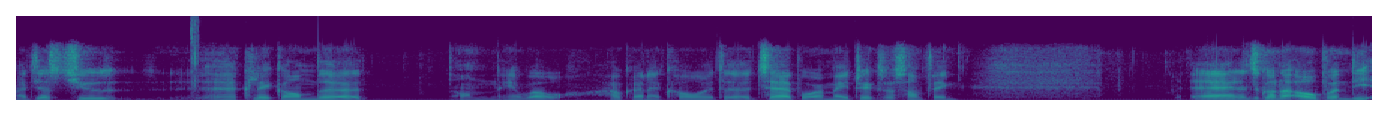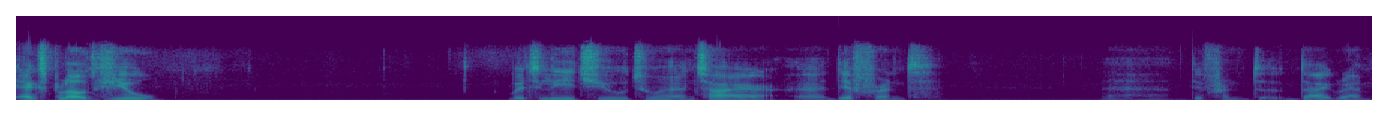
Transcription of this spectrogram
I just choose uh, click on the on well how can I call it a tab or a matrix or something and it's gonna open the explode view which leads you to an entire uh, different uh, different uh, diagram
